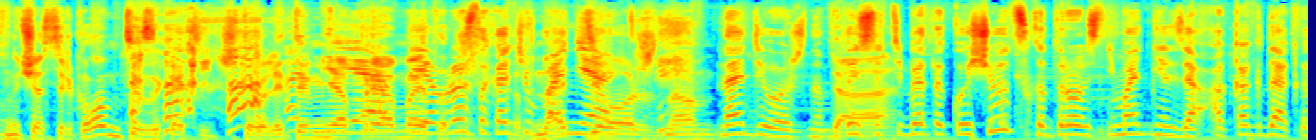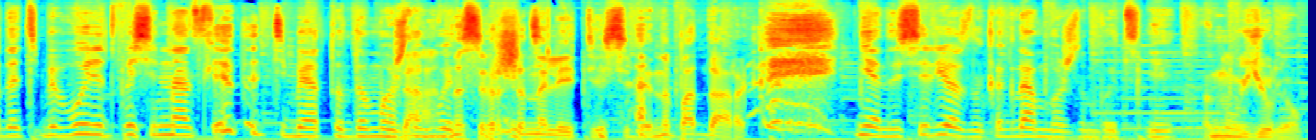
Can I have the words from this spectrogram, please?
Ну, сейчас рекламу тебе закатить, что ли? Ты меня прямо я это... просто хочу в понять. надежном. Надежным. Да. То есть у тебя такой счет, с которого снимать нельзя. А когда? Когда тебе будет 18 лет, от тебя оттуда можно Да, будет на совершеннолетие себе, на подарок. Не, ну серьезно, когда можно будет снять? Ну, Юлек.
